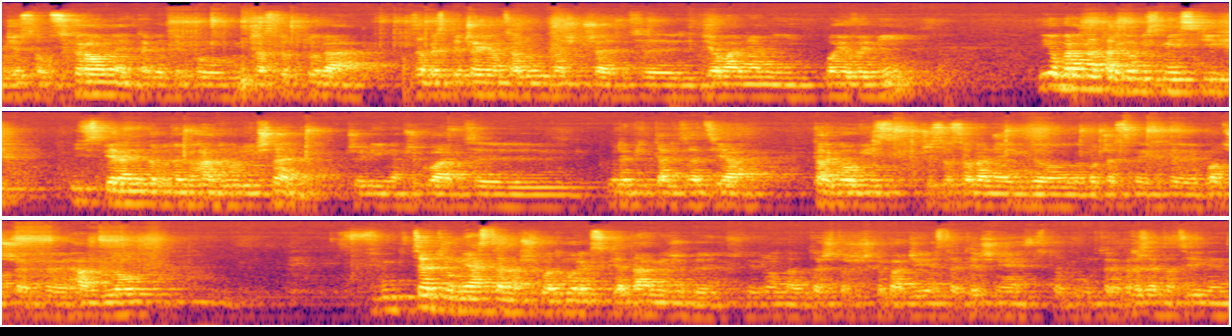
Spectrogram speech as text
gdzie są schrony, tego typu infrastruktura zabezpieczająca ludność przed y, działaniami bojowymi i obrona targowisk miejskich i wspieranie drobnego handlu ulicznego, czyli na przykład y, rewitalizacja targowisk, przystosowanie ich do nowoczesnych y, potrzeb y, handlu. W centrum miasta na przykład murek z kwiatami, żeby wyglądał też troszeczkę bardziej estetycznie, jest to punkt reprezentacyjny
